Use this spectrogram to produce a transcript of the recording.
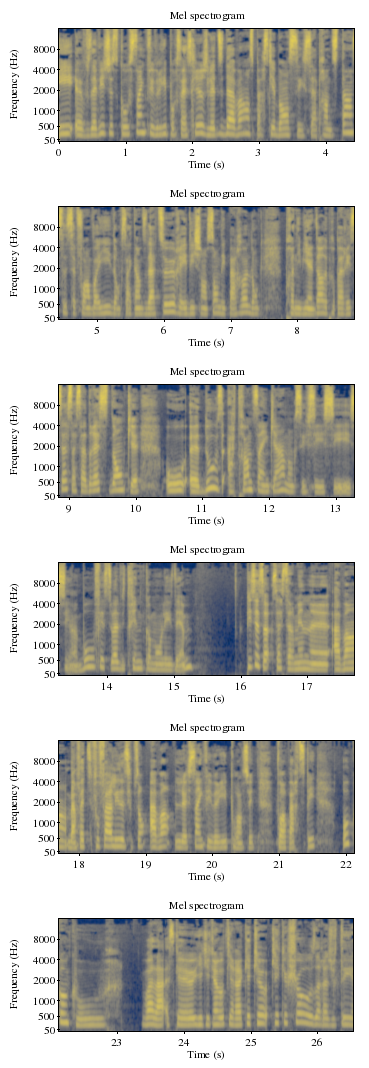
Et euh, vous avez jusqu'au 5 février pour s'inscrire. Je le dis d'avance parce que bon, c'est ça prend du temps. Ça, ça faut envoyer donc sa candidature et des chansons, des paroles. Donc prenez bien le temps de préparer ça. Ça s'adresse donc euh, aux euh, 12 à 35 ans. Donc c'est c'est c'est c'est un beau festival vitrine comme on les aime. Puis c'est ça, ça se termine euh, avant. Ben en fait, il faut faire les inscriptions avant le 5 février pour ensuite pouvoir participer au concours. Voilà. Est-ce qu'il y a quelqu'un d'autre qui aura quelque, quelque chose à rajouter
